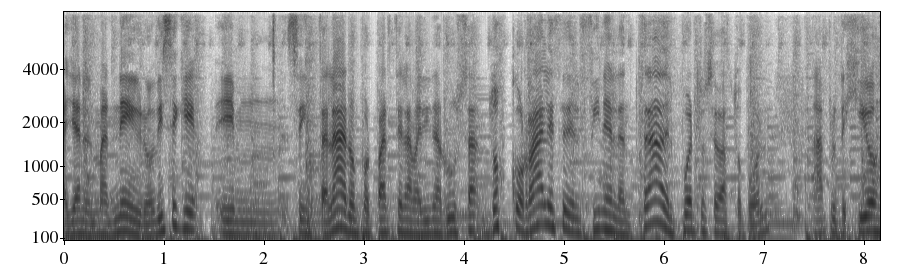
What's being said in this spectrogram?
allá en el Mar Negro. Dice que em, se instalaron por parte de la Marina rusa dos corrales de delfines en la entrada del puerto Sebastopol, ah, protegidos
